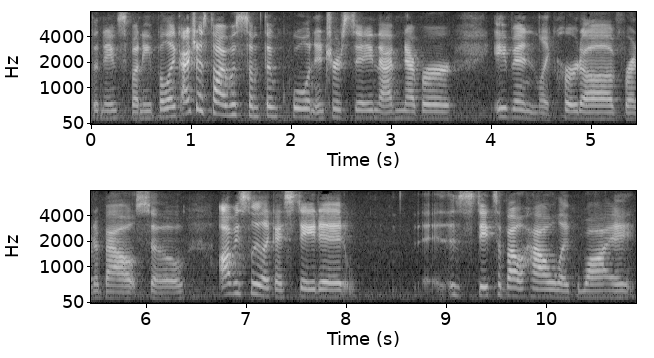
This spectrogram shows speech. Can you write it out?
the name's funny, but like I just thought it was something cool and interesting that I've never even like heard of, read about. So obviously, like I stated, it states about how like why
